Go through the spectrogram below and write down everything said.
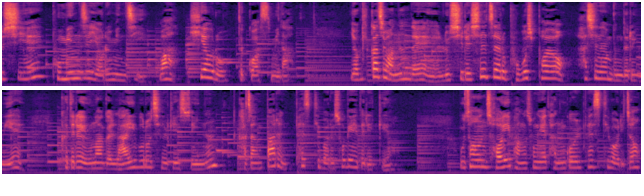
루시의 봄인지 여름인지와 히어로 듣고 왔습니다. 여기까지 왔는데 루시를 실제로 보고 싶어요 하시는 분들을 위해 그들의 음악을 라이브로 즐길 수 있는 가장 빠른 페스티벌을 소개해 드릴게요. 우선 저희 방송의 단골 페스티벌이죠.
